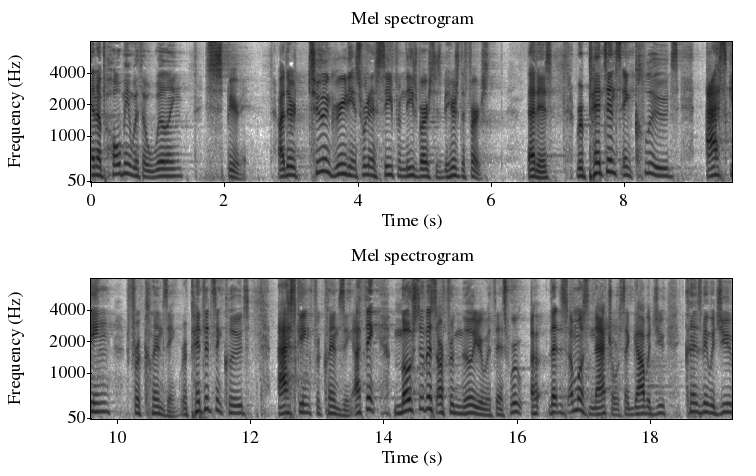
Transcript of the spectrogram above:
and uphold me with a willing spirit. Right, there are two ingredients we're going to see from these verses, but here's the first. That is, repentance includes asking for cleansing. Repentance includes asking for cleansing. I think most of us are familiar with this. We're, uh, that it's almost natural to say, God, would you cleanse me? Would you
